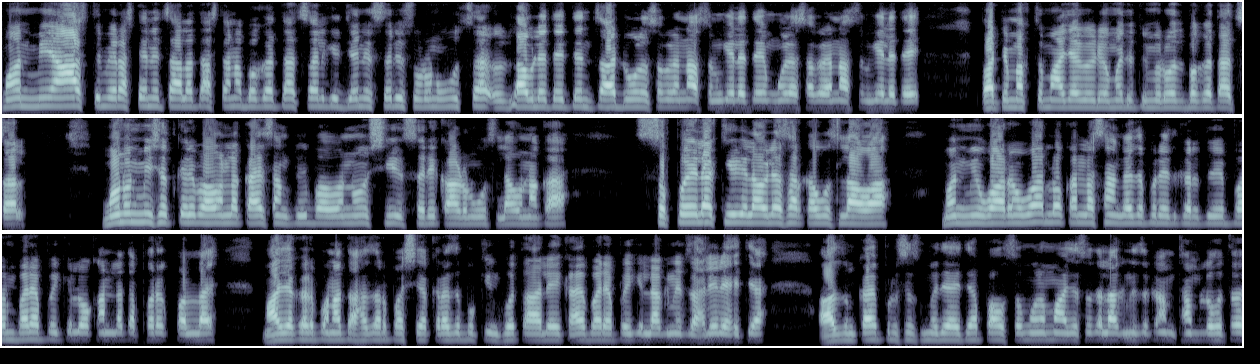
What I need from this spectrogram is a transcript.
मग मी आज तुम्ही रस्त्याने चालत असताना बघत असाल की ज्याने सरी सोडून ऊस लावले ते त्यांचा डोळं सगळं नासून गेले ते मुळे सगळ्या नासून गेले ते पाठीमागचं माझ्या व्हिडिओमध्ये तुम्ही रोज बघत असाल म्हणून मी शेतकरी भावांना काय सांगतोय भावांनो शी सरी काढून ऊस लावू नका. सपयला किडी लावल्यासारखा ऊस लावा. मग मी वारंवार लोकांना सांगायचा प्रयत्न करतोय पण बऱ्यापैकी लोकांना आता फरक पडलाय. माझ्याकडे पण आता हजार पाचशे अकराचं बुकिंग होत आलंय. काय बऱ्यापैकी लागणे झालेले आहे त्या. अजून काय प्रोसेस मध्ये आहे त्या पावसामुळे माझ्या सुद्धा लागण्याचं काम थांबलं होतं.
